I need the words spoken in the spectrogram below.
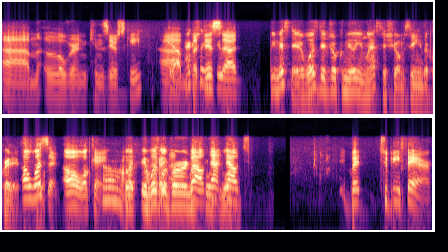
um, Lovern Kindzierski. Um, Yeah. but Actually, this, it- uh, We missed it. It was Digital Chameleon last issue. I'm seeing the credits. oh, was for. it? Oh, okay. Oh, But it was okay. Lovern. well, for now, one. now, but to be fair,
